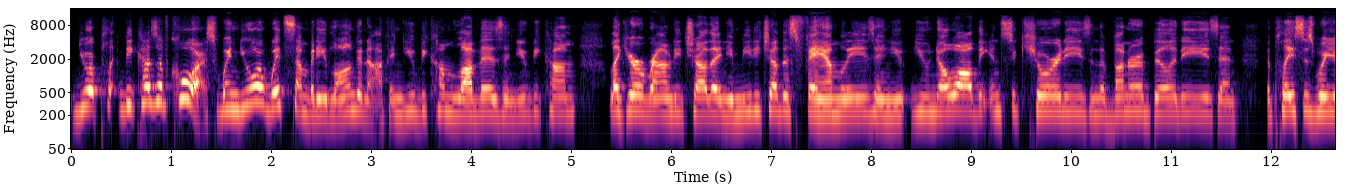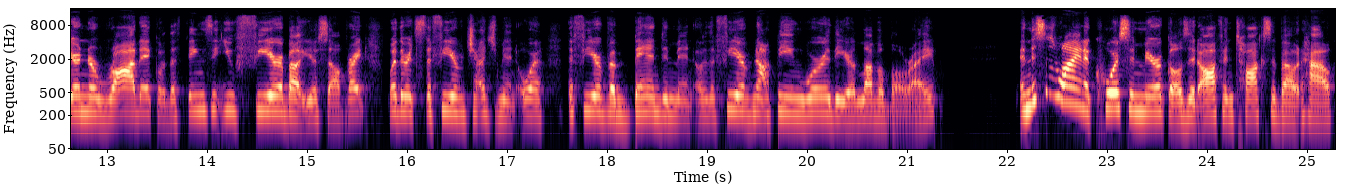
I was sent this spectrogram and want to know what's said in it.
your pl- because of course when you're with somebody long enough and you become lovers and you become like you're around each other and you meet each other's families and you you know all the insecurities and the vulnerabilities and the places where you're neurotic or the things that you fear about yourself right? Whether it's the fear of judgment or the fear of abandonment or the fear of not being worthy or lovable right? And this is why in a course in miracles it often talks about how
